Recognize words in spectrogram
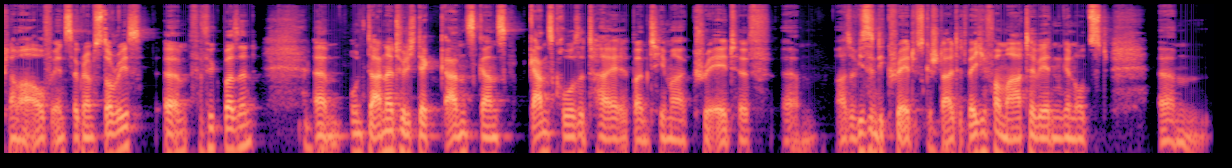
Klammer auf, Instagram Stories, ähm, verfügbar sind. Mhm. Ähm, und dann natürlich der ganz, ganz, ganz große Teil beim Thema Creative. Ähm, also wie sind die Creatives gestaltet? Welche Formate werden genutzt? Ähm,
